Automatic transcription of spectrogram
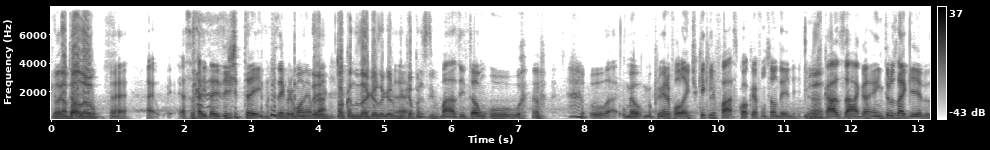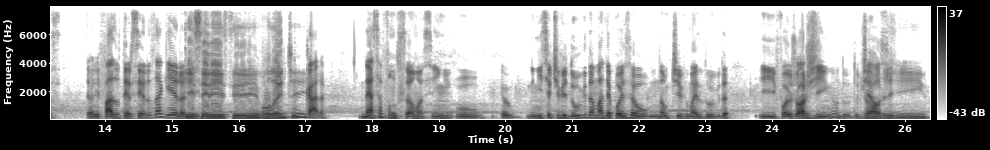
Que dá balão. É, é, essa saída exige treino, sempre bom lembrar. Toca no zagueiro, o zagueiro É, bica pra cima. Mas então o. O, o meu, meu primeiro volante, o que, que ele faz? Qual que é a função dele? Ir É. buscar a zaga entre os zagueiros. Então ele faz o terceiro zagueiro ali. Quem seria esse volante? Cara, nessa função, assim, o, eu, no início eu tive dúvida, mas depois eu não tive mais dúvida. E foi o Jorginho, do, do Chelsea. Jorginho.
